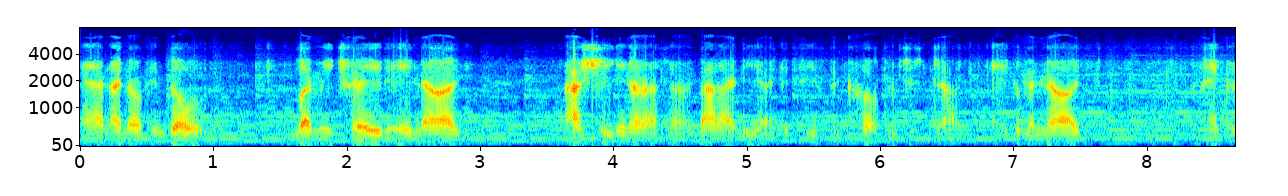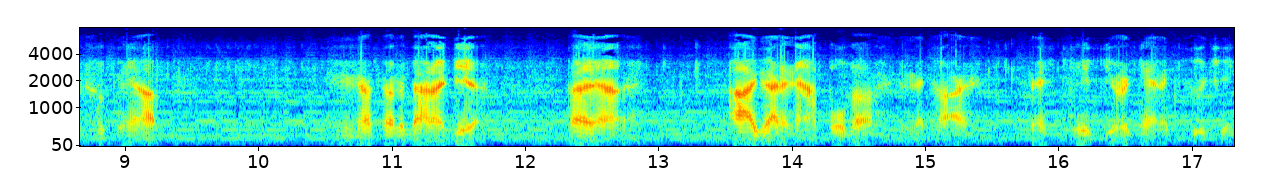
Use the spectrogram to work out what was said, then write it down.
And I don't think they'll let me trade a nug. Actually, you know, that's not a bad idea. I could see if the cook would just uh, kick him a nug. They could hook me up. Mm, that's not a bad idea. But uh, I got an apple, though, in the car. Nice tasty organic Fuji.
